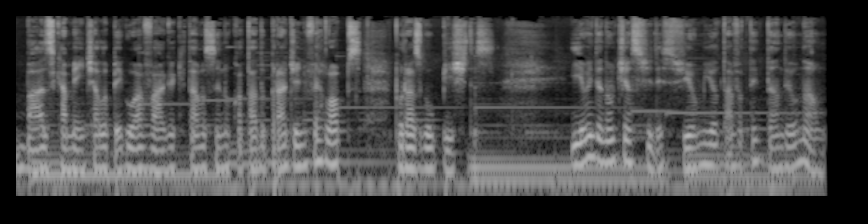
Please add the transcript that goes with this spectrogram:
basicamente ela pegou a vaga que estava sendo cotada para Jennifer Lopes por As Golpistas. E eu ainda não tinha assistido esse filme e eu tava tentando, eu não.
